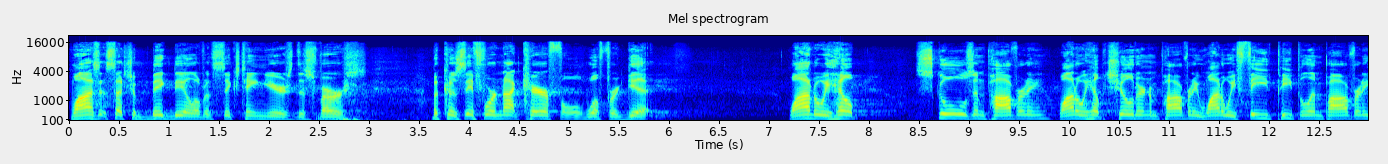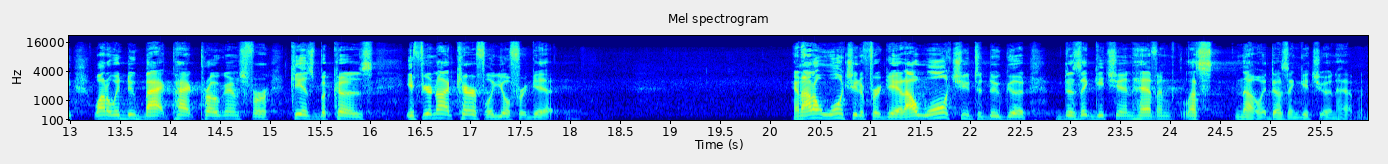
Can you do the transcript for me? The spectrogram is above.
Why is it such a big deal over the 16 years, this verse? Because if we're not careful, we'll forget. Why do we help schools in poverty? Why do we help children in poverty? Why do we feed people in poverty? Why do we do backpack programs for kids? Because if you're not careful, you'll forget. And I don't want you to forget. I want you to do good. Does it get you in heaven? Let's no, it doesn't get you in heaven.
